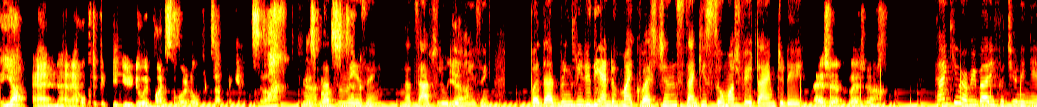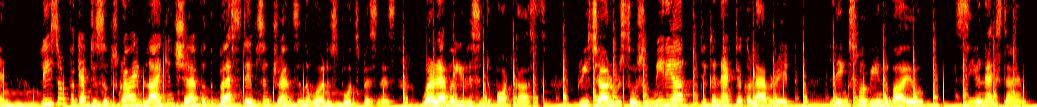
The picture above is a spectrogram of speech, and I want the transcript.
yeah, and, and I hope to continue to do it once the world opens up again. So that's amazing. That's absolutely yeah. amazing. But that brings me to the end of my questions. Thank you so much for your time today. Pleasure, pleasure. Thank you, everybody, for tuning in. Please don't forget to subscribe, like, and share for the best tips and trends in the world of sports business wherever you listen to podcasts. Reach out over social media to connect or collaborate. Links will be in the bio. See you next time.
